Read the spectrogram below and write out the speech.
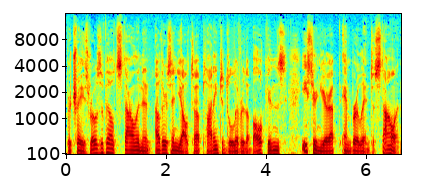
portrays Roosevelt, Stalin, and others in Yalta plotting to deliver the Balkans, Eastern Europe, and Berlin to Stalin.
